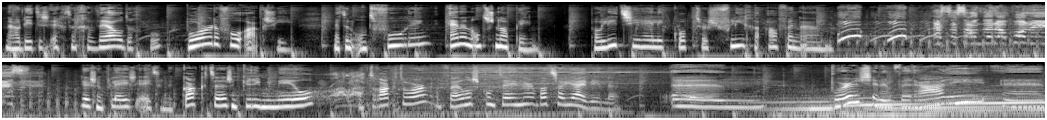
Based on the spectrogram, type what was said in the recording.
Nou, dit is echt een geweldig boek. Boordevol actie. Met een ontvoering en een ontsnapping. Politiehelikopters vliegen af en aan. Er is een vleesetende cactus, een crimineel, een tractor, een vuilniscontainer. Wat zou jij willen? Een Porsche en een Ferrari en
